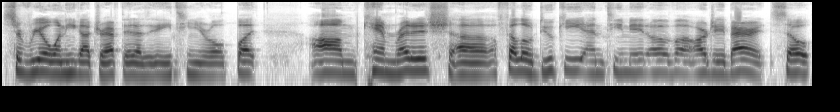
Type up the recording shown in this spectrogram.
surreal when he got drafted as an 18 year old. But um, Cam Reddish, uh, fellow Dookie and teammate of uh, RJ Barrett. So,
